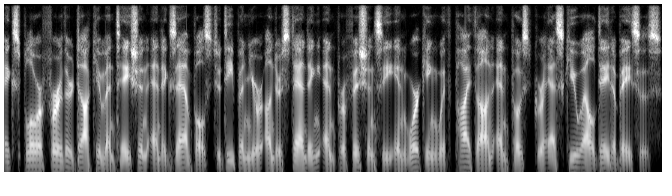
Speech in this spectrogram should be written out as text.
Explore further documentation and examples to deepen your understanding and proficiency in working with Python and PostgreSQL databases.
